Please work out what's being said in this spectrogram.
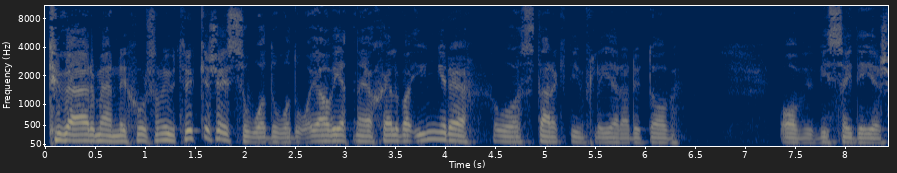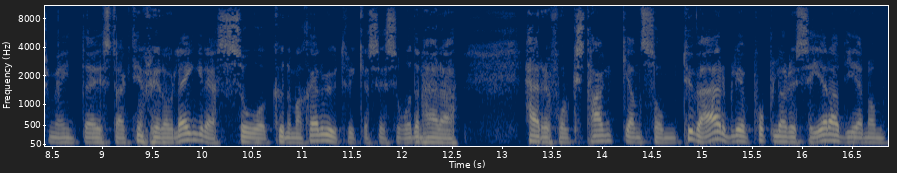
tyvärr människor som uttrycker sig så då och då. Jag vet när jag själv var yngre och starkt influerad utav av vissa idéer som jag inte är starkt influerad av längre så kunde man själv uttrycka sig så. Den här eh, herrefolkstanken som tyvärr blev populariserad genom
